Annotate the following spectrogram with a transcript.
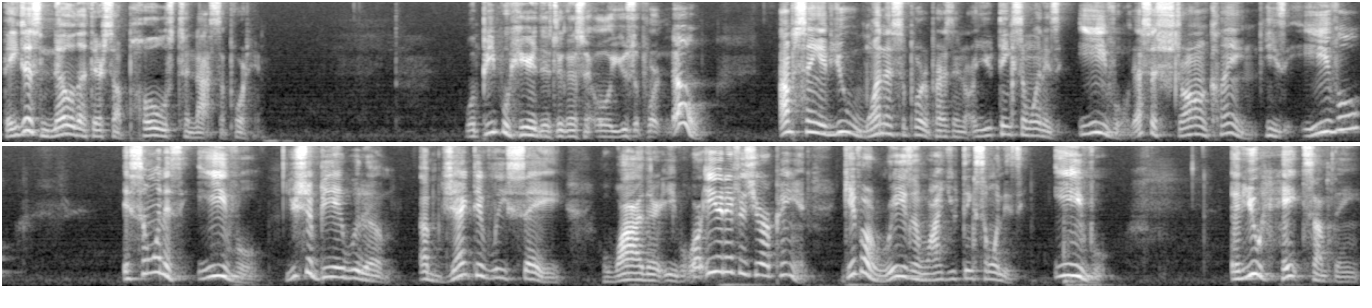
They just know that they're supposed to not support him. When people hear this, they're gonna say, "Oh, you support." No, I'm saying if you want to support a president or you think someone is evil, that's a strong claim. He's evil. If someone is evil, you should be able to objectively say why they're evil, or even if it's your opinion, give a reason why you think someone is evil. if you hate something,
